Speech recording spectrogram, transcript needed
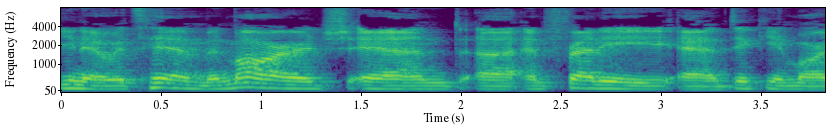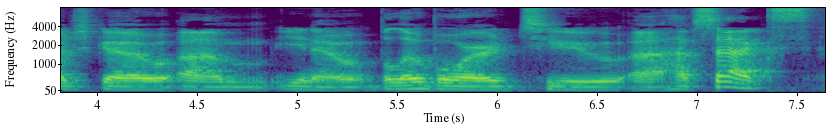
you know it's him and Marge and uh, and Freddie and Dickie and Marge go um, you know below board to uh, have sex.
